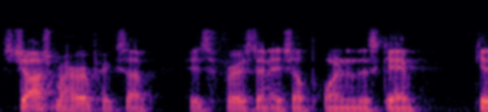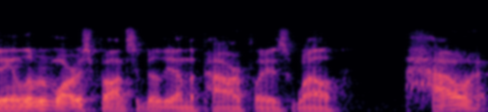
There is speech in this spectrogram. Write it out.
Josh Mahura picks up his first NHL point in this game, getting a little bit more responsibility on the power play as well. How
